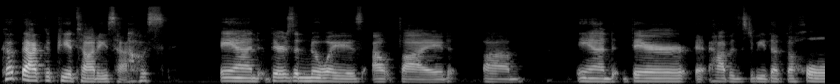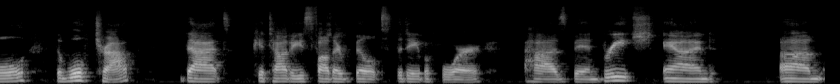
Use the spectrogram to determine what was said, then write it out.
cut back to Pietati's house and there's a noise outside um, and there it happens to be that the hole the wolf trap that Pietati's father built the day before has been breached and um,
